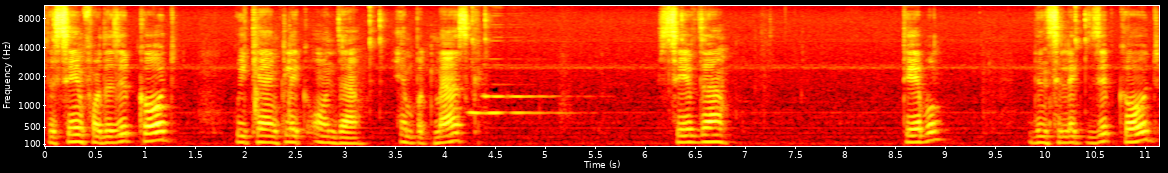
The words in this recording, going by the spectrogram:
The same for the zip code. We can click on the input mask, save the table, then select zip code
